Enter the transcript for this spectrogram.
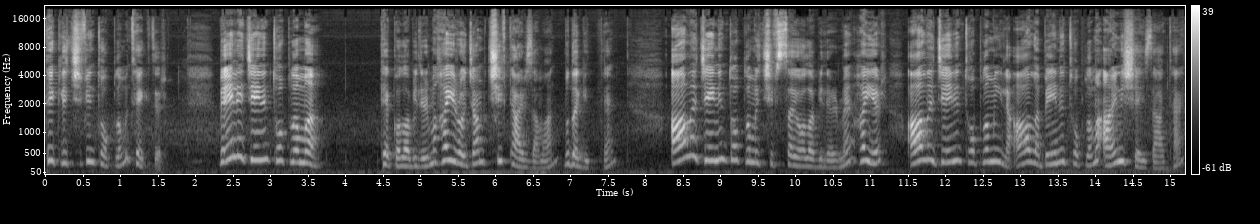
Tekli çiftin toplamı tektir. B ile C'nin toplamı tek olabilir mi? Hayır hocam çift her zaman. Bu da gitti. A ile C'nin toplamı çift sayı olabilir mi? Hayır. A ile C'nin toplamı ile A ile B'nin toplamı aynı şey zaten.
